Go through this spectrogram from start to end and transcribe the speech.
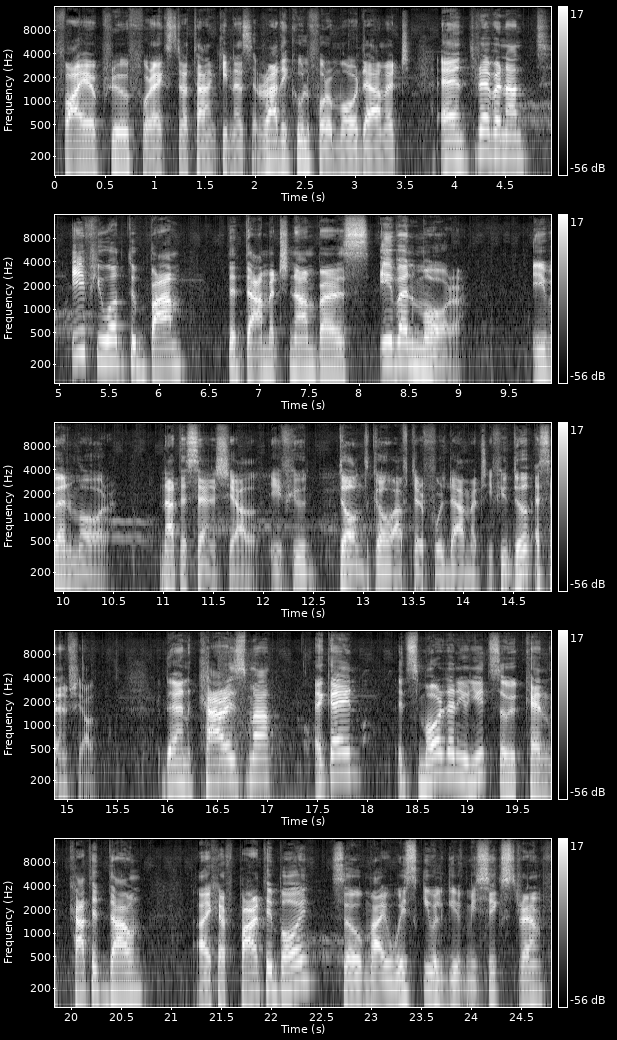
Fireproof for extra tankiness, Radicool for more damage, and Revenant if you want to bump the damage numbers even more. Even more. Not essential if you don't go after full damage. If you do, essential. Then Charisma, again, it's more than you need so you can cut it down. I have Party Boy, so my whiskey will give me 6 strength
